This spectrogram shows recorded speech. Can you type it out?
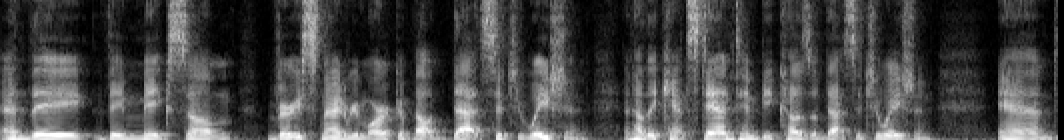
and they they make some very snide remark about that situation and how they can't stand him because of that situation. And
